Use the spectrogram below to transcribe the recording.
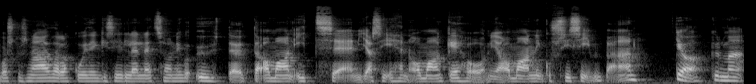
voisiko sen ajatella kuitenkin silleen, että se on niinku yhteyttä omaan itseen ja siihen omaan kehoon ja omaan niinku sisimpään. Joo, kyllä mä...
